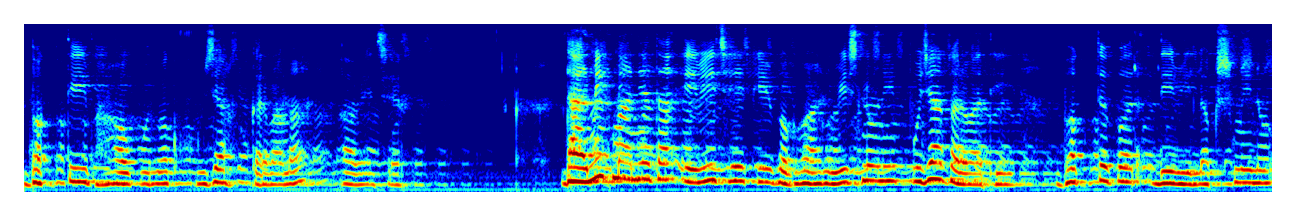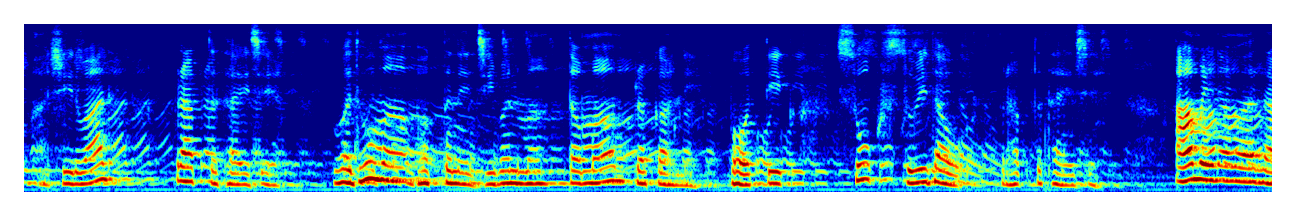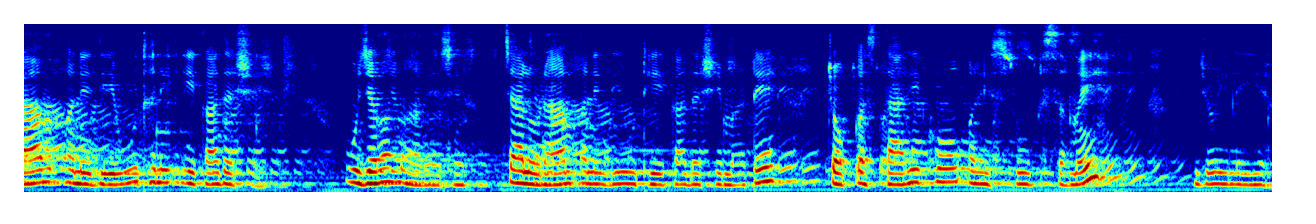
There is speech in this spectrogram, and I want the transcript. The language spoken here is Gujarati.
ભક્તિ ભાવપૂર્વક પૂજા કરવામાં આવે છે. ધાર્મિક માન્યતા એવી છે કે ભગવાન વિષ્ણુની પૂજા કરવાથી ભક્ત પર દેવી લક્ષ્મીનો આશીર્વાદ પ્રાપ્ત થાય છે. વધુમાં ભક્તને જીવનમાં તમામ પ્રકારની ભૌતિક સુખ સુવિધાઓ પ્રાપ્ત થાય છે. આ મહિનામાં રામ અને દેવૂથની એકાદશી ઉજવવામાં આવે છે. ચાલો રામ અને દેવઉઠી એકાદશી માટે ચોક્કસ તારીખો અને શુભ સમય જોઈ લઈએ.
